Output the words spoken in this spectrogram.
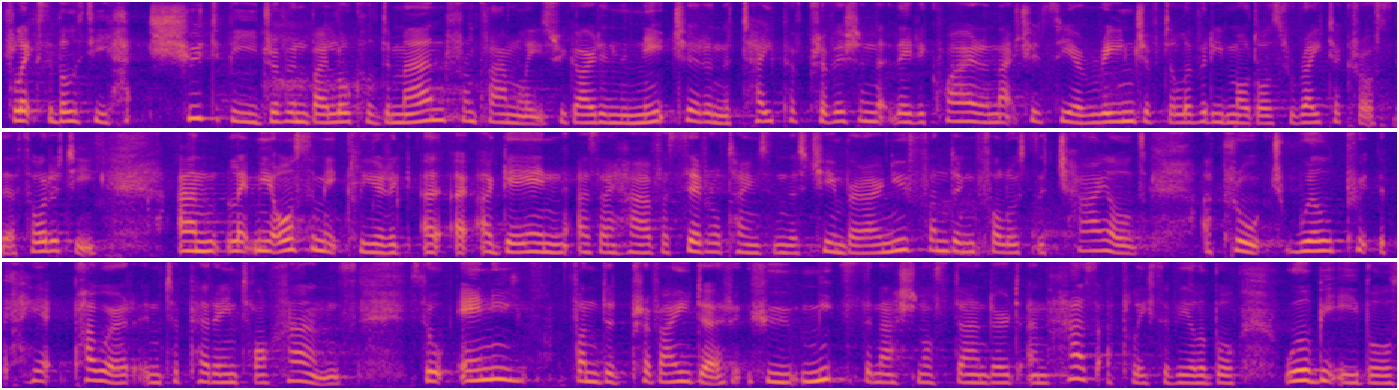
Flexibility should be driven by local demand from families regarding the nature and the type of provision that they require, and that should see a range of delivery models right across the authority. And let me also make clear uh, again, as I have uh, several times in this chamber, our new funding follows the child approach will put the power into parental hands. So any funded provider who meets the national standard and has a place available will be able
